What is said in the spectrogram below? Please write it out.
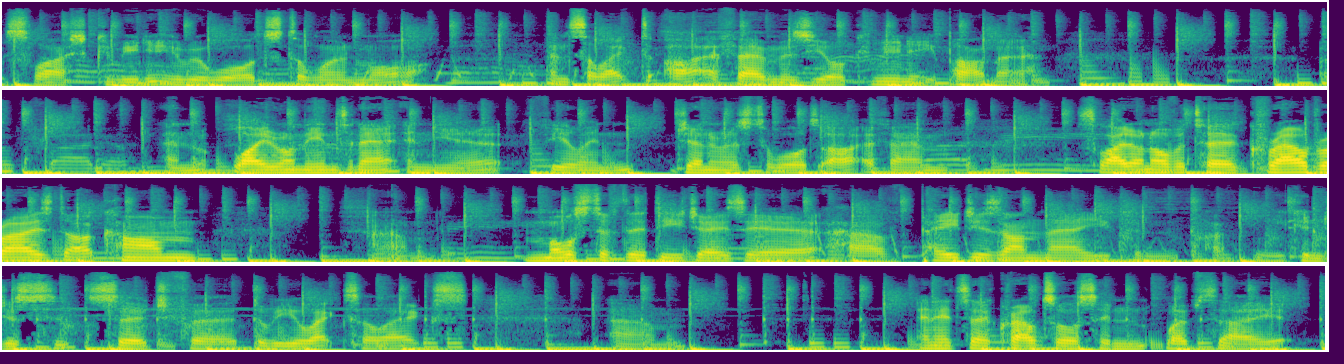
slash community rewards to learn more and select RFM as your community partner. And while you're on the internet and you're feeling generous towards RFM, slide on over to crowdrise.com. Um, most of the DJs here have pages on there. You can uh, you can just search for WXOX, um, and it's a crowdsourcing website.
